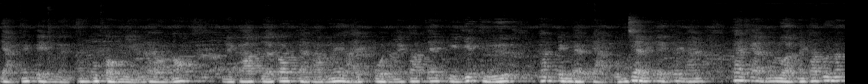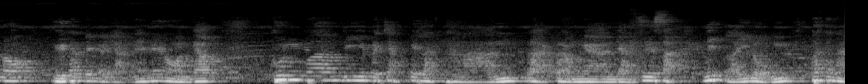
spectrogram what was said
อยากให้เป็นเหมือนท่านผู้กองเหมียนเราเนาะนะครับ แล้วก็จะทำให้หลายคนนะครับ ได้ถือยึดถือท่านเป็นแบบอย่างผมเชื่อเหลยเช่นนั้นข้าราชการตำรวจนะครับรุ่นน้องๆถือท่านเป็นแบบอย่างแน่นอนครับ คุณความดีประจักษ์เป็นหลักฐานตรากตรำงานอย่างซื่อสัตย์นิไหลหลง พัฒนา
